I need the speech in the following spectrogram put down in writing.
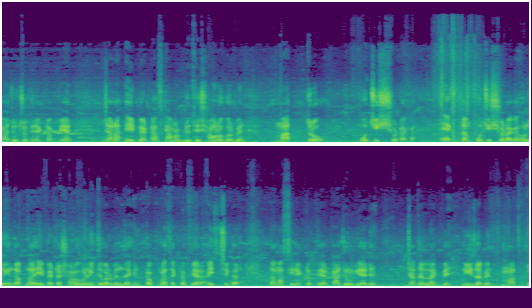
কাজল চোখের একটা পেয়ার যারা এই পেয়ারটা আজকে আমার বিরুদ্ধে সংগ্রহ করবেন, মাত্র পঁচিশশো টাকা। একদম পঁচিশশো টাকা হলে কিন্তু আপনারা এই পেয়ারটা সংগ্রহ করে নিতে পারবেন। দেখেন টপ ক্লাস একটা পেয়ার আইস চেকার দামাসিন একটা পেয়ার কাজল গিয়ারে যাদের লাগবে নিয়ে যাবেন মাত্র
